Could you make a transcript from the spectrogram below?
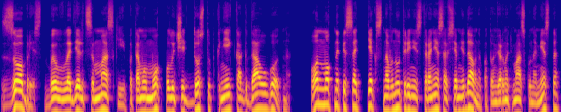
Зобрист был владельцем маски и потому мог получить доступ к ней когда угодно. Он мог написать текст на внутренней стороне совсем недавно, потом вернуть маску на место,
